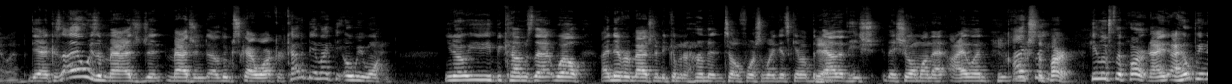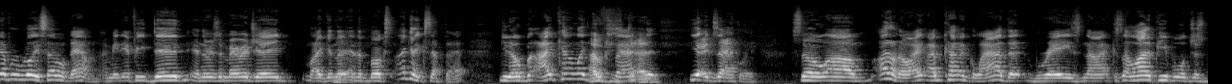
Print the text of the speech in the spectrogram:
island. Yeah, because I always imagined imagined uh, Luke Skywalker kind of being like the Obi Wan. You know, he becomes that. Well, I never imagined him becoming a hermit until Force Awakens came out. But Yeah. now that he sh- they show him on that island, He looks the part. He looks the part, and I, I hope he never really settled down. I mean, if he did, and there's a Mara Jade like in the Yeah. in the books, I can accept that. You know, but I kind of like the fact that yeah, exactly. So um, I don't know. I, I'm kind of glad that Rey's not because a lot of people just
